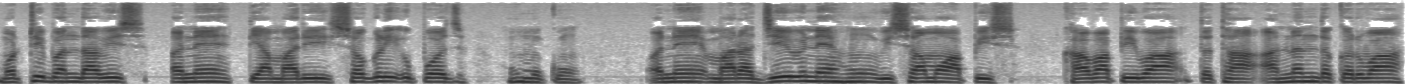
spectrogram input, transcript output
મોટી બંધાવીશ અને ત્યાં મારી સગળી ઉપજ હું મૂકું અને મારા જીવને હું વિસામો આપીશ. ખાવા પીવા તથા આનંદ કરવા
